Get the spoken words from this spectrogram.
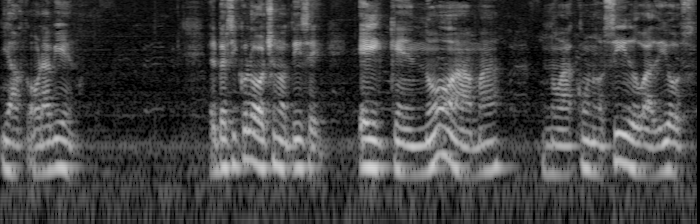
Y ahora bien, el versículo 8 nos dice, el que no ama no ha conocido a Dios,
